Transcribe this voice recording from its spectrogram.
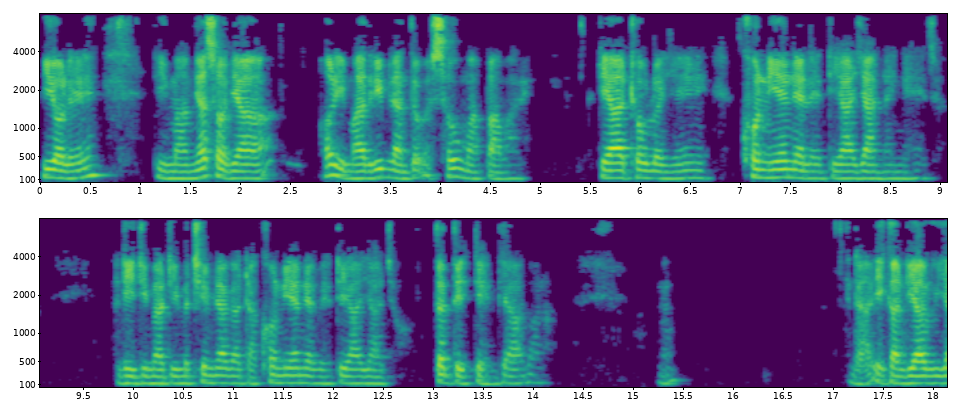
ပြီးတော့လေဒီမှာမြတ်စွာဘုရားဟောဒီမာသရိပဒံတုတ်အဆုံးမှာပါပါတယ်တရားထုတ်လို့ရင်ခုနှစ်ရက်နဲ့လည်းတရားရနိုင်တယ်ဆိုအဒီဒီမှာဒီမထေမြတ်ကဒါခုနှစ်ရက်နဲ့ပဲတရားရကြတက်တည်တင်ပြသွားတာနော် ဒါဧကံတရားကိုရ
